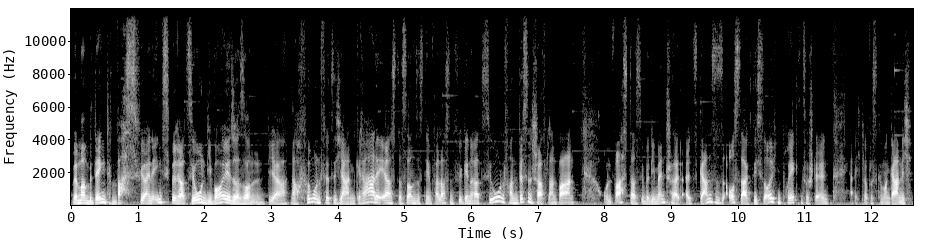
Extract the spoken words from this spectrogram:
Wenn man bedenkt, was für eine Inspiration die Voyager-Sonden, die ja nach 45 Jahren gerade erst das Sonnensystem verlassen, für Generationen von Wissenschaftlern waren und was das über die Menschheit als Ganzes aussagt, sich solchen Projekten zu stellen, ja, ich glaube, das kann man gar nicht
